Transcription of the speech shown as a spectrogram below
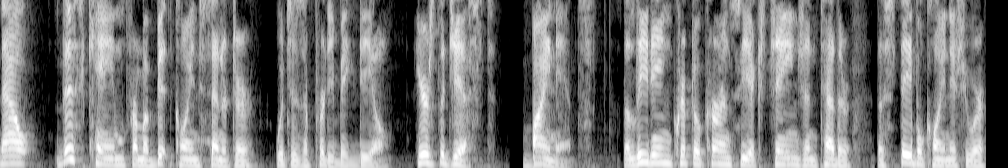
Now, this came from a Bitcoin senator, which is a pretty big deal. Here's the gist Binance, the leading cryptocurrency exchange, and Tether, the stablecoin issuer,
